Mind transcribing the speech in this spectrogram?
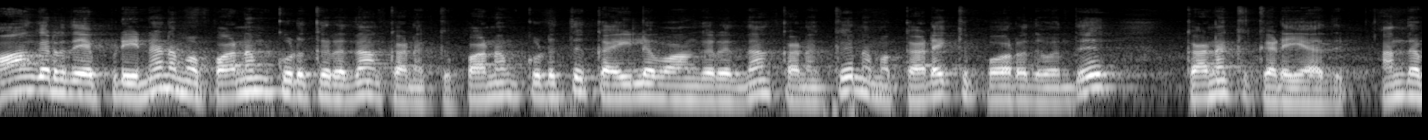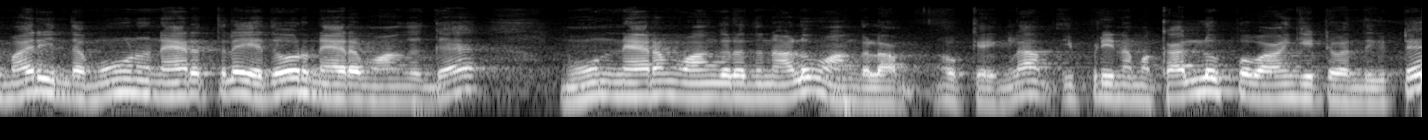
வாங்குறது எப்படின்னா நம்ம பணம் கொடுக்கறது தான் கணக்கு. பணம் கொடுத்து கையில் வாங்குறது தான் கணக்கு. நம்ம கடைக்கு போகிறது வந்து கணக்கு கிடையாது. அந்த மாதிரி இந்த மூணு நேரத்தில் ஏதோ ஒரு நேரம் வாங்குங்க. மூணு நேரம் வாங்குறதுனாலும் வாங்கலாம். ஓகேங்களா? இப்படி நம்ம கல்லுப்பு வாங்கிட்டு வந்துக்கிட்டு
